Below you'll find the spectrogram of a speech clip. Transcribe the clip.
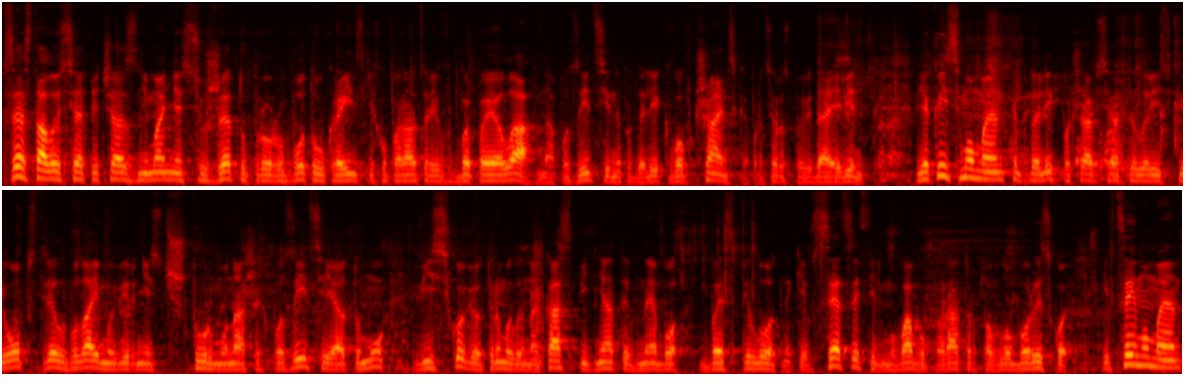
Все сталося під час знімання сюжету про роботу українських операторів БПЛА на позиції неподалік Вовчанська. Про це розповідає він. В якийсь момент неподалік почався артилерійський обстріл. Була ймовірність штурму наших позицій. А тому військові отримали наказ підняти в небо безпілотників. Все це фільмував оператор Павло Бориско. І в цей момент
